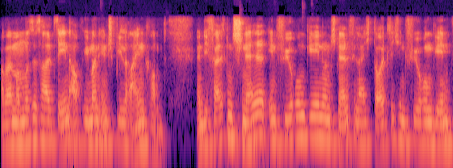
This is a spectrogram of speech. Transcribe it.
Aber man muss es halt sehen, auch wie man ins Spiel reinkommt. Wenn die Falcons schnell in Führung gehen und schnell vielleicht deutlich in Führung gehen,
